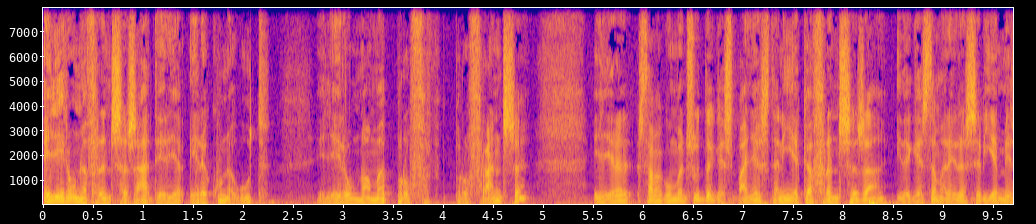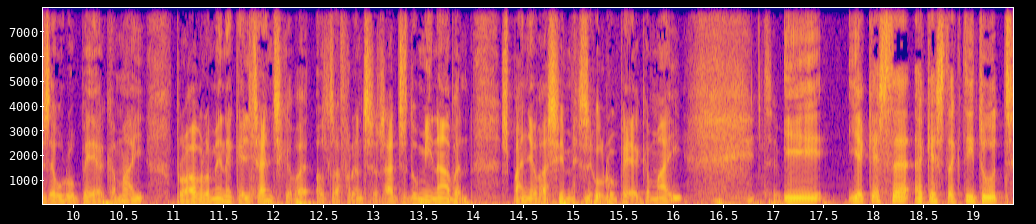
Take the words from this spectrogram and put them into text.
ell era un afrancesat, era, era conegut. Ell era un home pro-França, pro, pro França, ell era, estava convençut de que Espanya es tenia que francesar i d'aquesta manera seria més europea que mai. Probablement aquells anys que va, els afrancesats dominaven, Espanya va ser més europea que mai. Sí. I, i aquesta, aquesta actitud,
